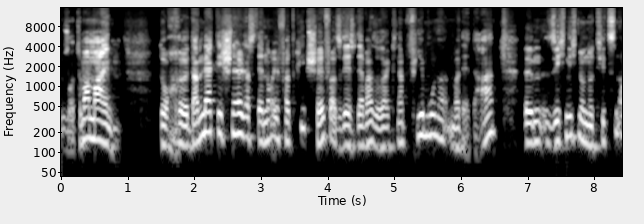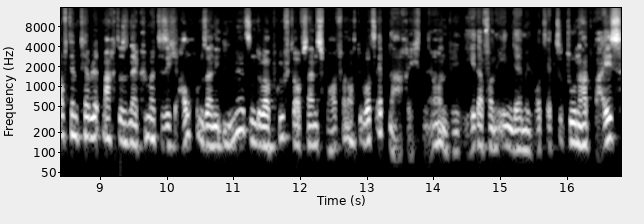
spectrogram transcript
Sollte man meinen. Doch äh, dann merkte ich schnell, dass der neue Vertriebschef, also der, der war so seit knapp vier Monaten war der da, ähm, sich nicht nur Notizen auf dem Tablet machte, sondern er kümmerte sich auch um seine E-Mails und überprüfte auf seinem Smartphone auch die WhatsApp-Nachrichten. Ja. Und wie jeder von Ihnen, der mit WhatsApp zu tun hat, weiß,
